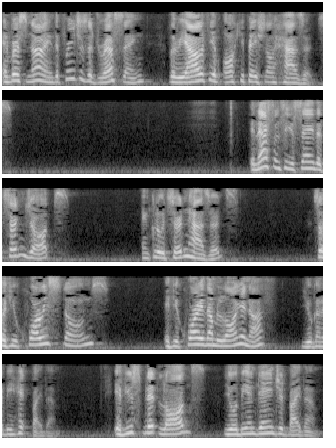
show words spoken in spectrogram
In verse 9, the preacher is addressing the reality of occupational hazards. In essence, he is saying that certain jobs include certain hazards. So if you quarry stones, if you quarry them long enough, you're going to be hit by them. If you split logs, you will be endangered by them.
